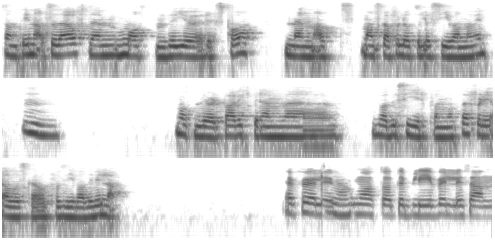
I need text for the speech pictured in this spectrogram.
sånne ting. Så det er ofte måten det gjøres på, men at man skal få lov til å si hva man vil. Mm. Måten du gjør det på er viktigere enn uh, hva du sier, på en måte, fordi alle skal få si hva de vil, da. Jeg føler ja. på en måte at det blir veldig sånn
